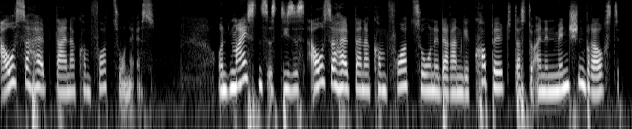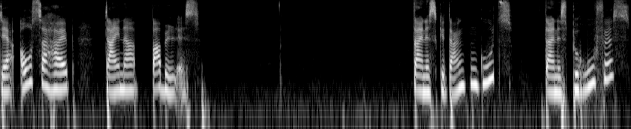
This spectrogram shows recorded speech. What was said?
außerhalb deiner Komfortzone ist. Und meistens ist dieses außerhalb deiner Komfortzone daran gekoppelt, dass du einen Menschen brauchst, der außerhalb deiner Bubble ist. Deines Gedankenguts, deines Berufes,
